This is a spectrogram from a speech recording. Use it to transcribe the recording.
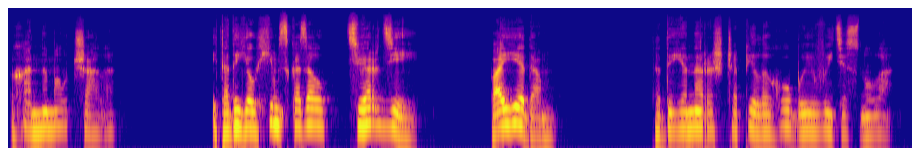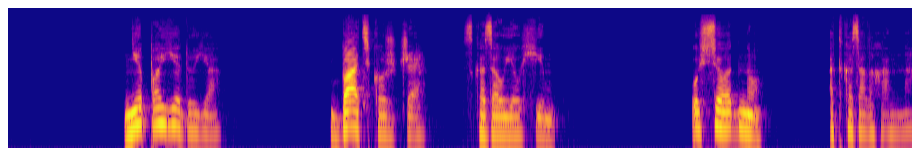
Ганна маўчала. І тады Яўхім сказаў цвярдзей: « Паедам. Тады яна расчапіла губы і выціснула не поеду я. Бацько ж дже, сказаў Яўхім. Усё адно, адказала Ганна.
